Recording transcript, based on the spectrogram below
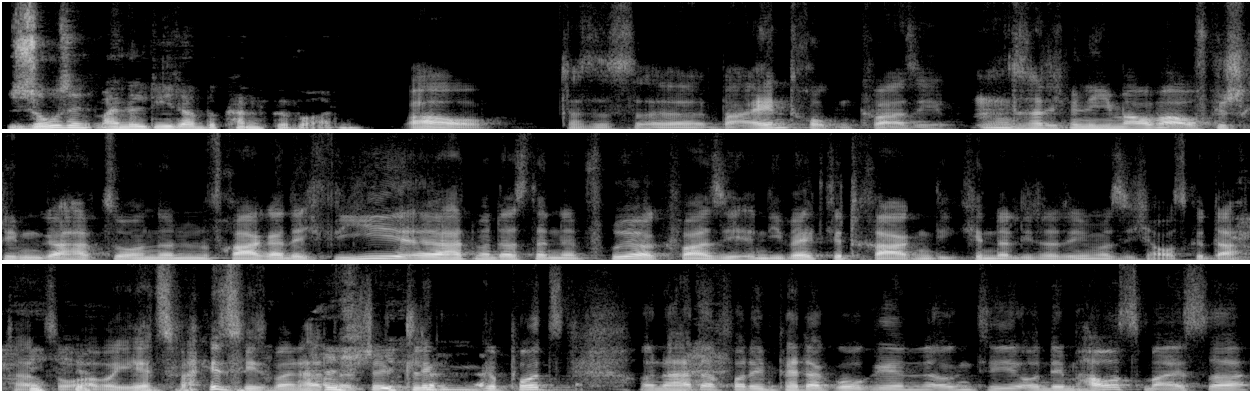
So sind meine Lieder bekannt geworden. Wow. Das ist äh, beeindruckend quasi. Das hatte ich mir nicht immer auch mal aufgeschrieben gehabt, so und eine Frage dich. Wie äh, hat man das denn früher quasi in die Welt getragen, die Kinderlieder, die man sich ausgedacht hat? So, aber jetzt weiß ich, man hat da schön Klinken geputzt und dann hat er vor den Pädagoginnen irgendwie und dem Hausmeister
